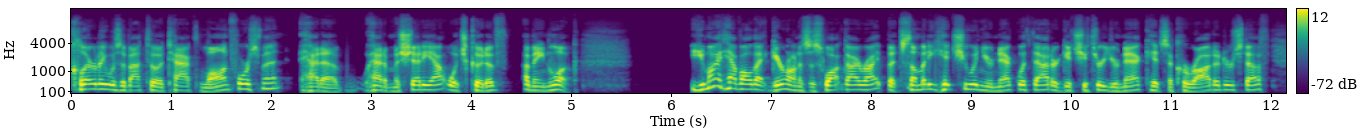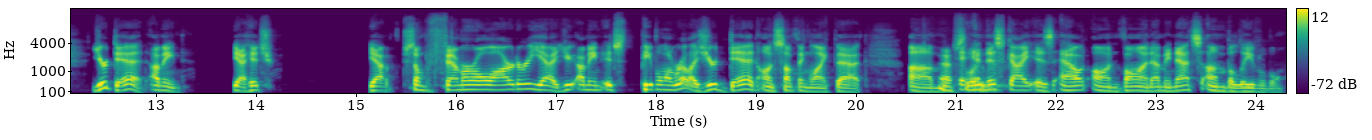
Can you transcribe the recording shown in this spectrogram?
clearly was about to attack law enforcement. Had a had a machete out, which could have. I mean, look, you might have all that gear on as a SWAT guy, right? But somebody hits you in your neck with that or gets you through your neck, hits a carotid or stuff, you're dead. I mean, yeah, hits you. Yeah, some femoral artery. Yeah, you. I mean, it's people don't realize you're dead on something like that. Um, Absolutely. And this guy is out on bond. I mean, that's unbelievable.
